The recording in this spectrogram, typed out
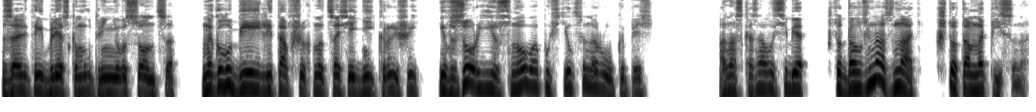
залитые блеском утреннего солнца, на голубей, летавших над соседней крышей, и взор ее снова опустился на рукопись. Она сказала себе, что должна знать, что там написано,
